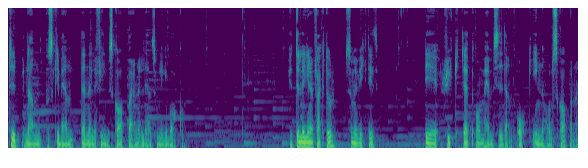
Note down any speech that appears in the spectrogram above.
Typ namnet på skribenten eller filmskaparen eller den som ligger bakom. Ytterligare en faktor som är viktigt. Det är ryktet om hemsidan och innehållsskaparna.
